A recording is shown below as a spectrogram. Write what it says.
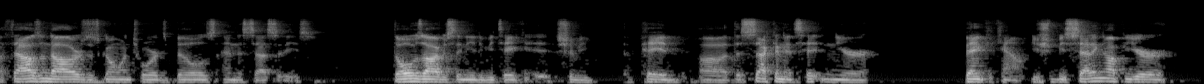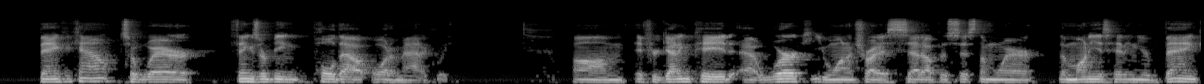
$1,000 is going towards bills and necessities those obviously need to be taken. It should be paid uh, the second it's hitting your bank account. You should be setting up your bank account to where things are being pulled out automatically. Um, if you're getting paid at work, you want to try to set up a system where the money is hitting your bank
